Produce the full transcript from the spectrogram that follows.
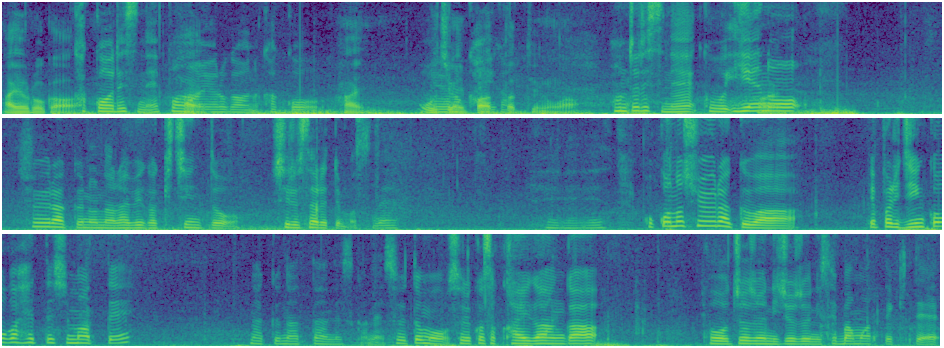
アヨロ川口ですね。ポンアヨロ川の河口。はい。お家がいっぱいあったっていうのは。本当ですね。こう家の集落の並びがきちんと記されてますね。へえここの集落はやっぱり人口が減ってしまってなくなったんですかね。それともそれこそ海岸がこう徐々に徐々に狭まってきて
